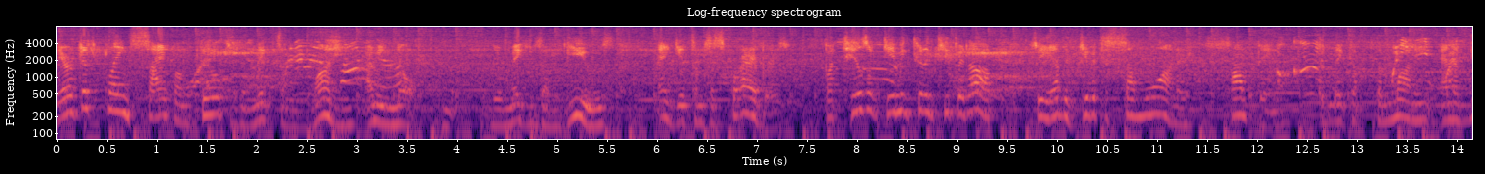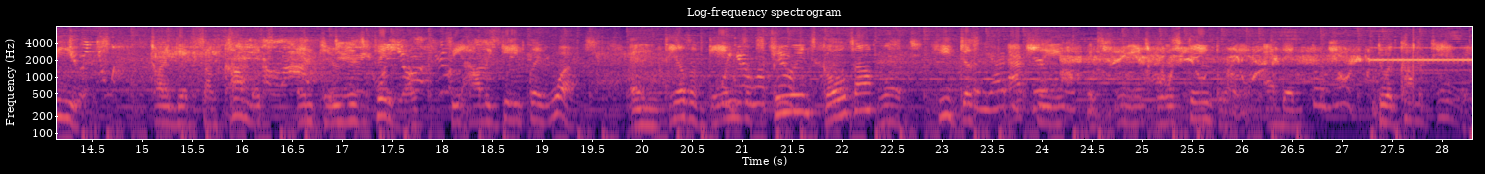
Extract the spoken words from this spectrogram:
They're just playing Siphon Filter to make some money. I mean, no, they're making some views and get some subscribers. But Tales of Gaming couldn't keep it up, so you have to give it to someone or something to make up the money and the viewers. Try to get some comments into his videos, see how the gameplay works. And Tales of Gaming's experience goes up, he just actually experience with his gameplay and then do a commentary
